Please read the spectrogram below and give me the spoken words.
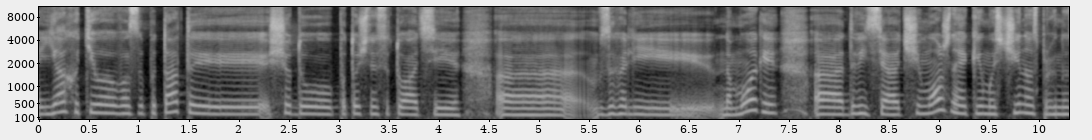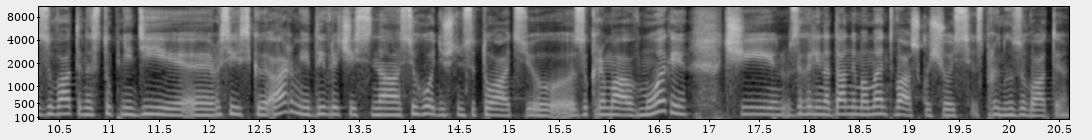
Я хотіла вас запитати щодо поточної ситуації взагалі на морі. Дивіться, чи можна якимось чином спрогнозувати наступні дії е, російської армії, дивлячись на сьогоднішню ситуацію, зокрема в морі, чи взагалі на даний момент важко щось спрогнозувати?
